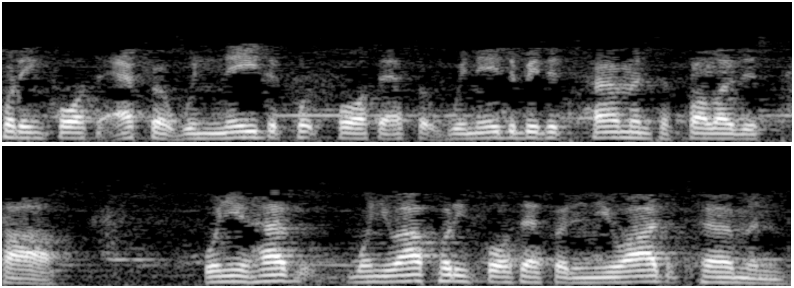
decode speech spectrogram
putting forth effort. We need to put forth effort. We need to be determined to follow this path when you have when you are putting forth effort and you are determined,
